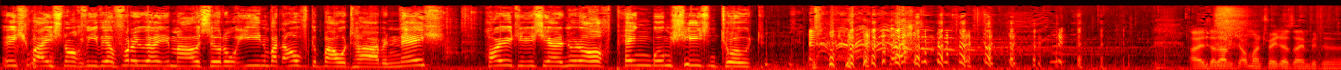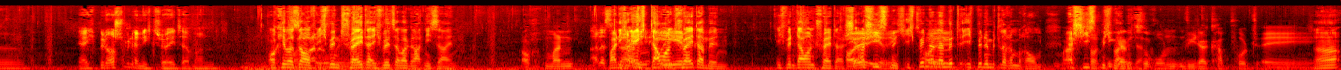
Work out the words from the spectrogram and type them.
Ich weiß noch, wie wir früher immer aus der Ruinen was aufgebaut haben, nicht? Heute ist ja nur noch Peng, Bum, Schießen tot. Alter, darf ich auch mal ein Trader sein, bitte? Ja, ich bin auch schon wieder nicht Traitor, Mann. Okay, pass auf, ich bin Traitor, ich will's aber gerade nicht sein. Ach, Mann. Alles Weil ich echt dauernd. Traitor bin. Ich bin dauernd Traitor. Toll, Erschieß Erik, mich. Ich bin, in der. Mitte, ich bin im mittleren Raum. Machst Erschieß doch mich die mal ganzen bitte. Runden wieder kaputt, ey. So. Was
